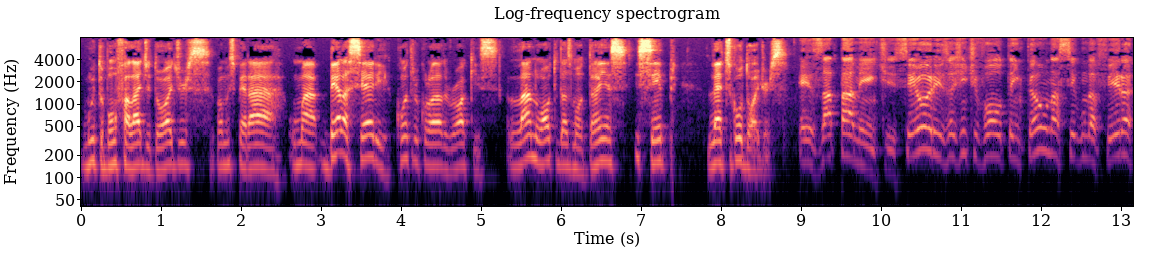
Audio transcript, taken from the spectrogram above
Muito bom falar de Dodgers. Vamos esperar uma bela série contra o Colorado Rockies lá no alto das montanhas e sempre Let's Go Dodgers. Exatamente. Senhores, a gente volta então na segunda-feira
